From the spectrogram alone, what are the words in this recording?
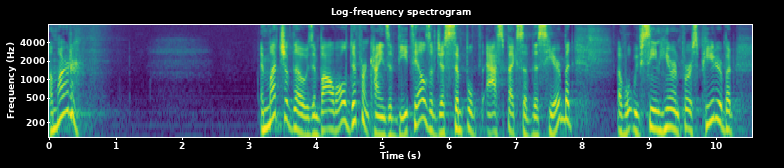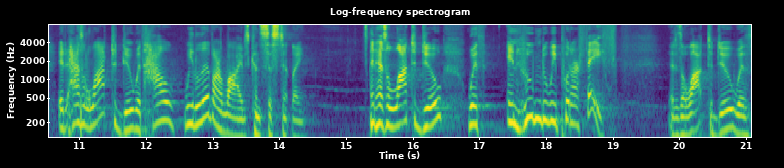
a martyr. And much of those involve all different kinds of details of just simple aspects of this here, but of what we've seen here in 1 Peter, but it has a lot to do with how we live our lives consistently. It has a lot to do with in whom do we put our faith. It has a lot to do with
